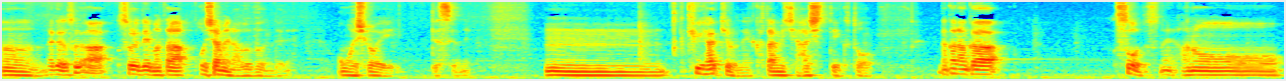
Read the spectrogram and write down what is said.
うん、だけどそれはそれでまたおしゃめな部分でね面白いですよね。うん。900キロね片道走っていくと。なかなかそうですね。あの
